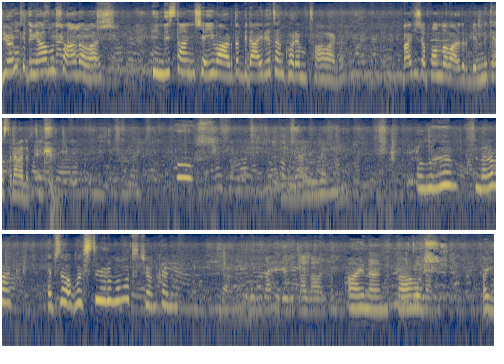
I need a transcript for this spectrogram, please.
Diyorum ki dünya mutfağı da var. Hindistan şeyi vardı. Bir de ayrıyeten Kore mutfağı vardı. Belki Japon da vardır. Birini kestiremedim çünkü. Allah'ım şunlara bak. Hepsine bakmak istiyorum ama tutacağım kendimi. Güzel hediyelikler lazım. Aynen. Daha hoş. Ay.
